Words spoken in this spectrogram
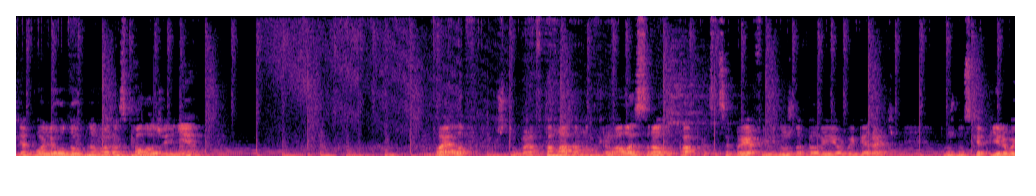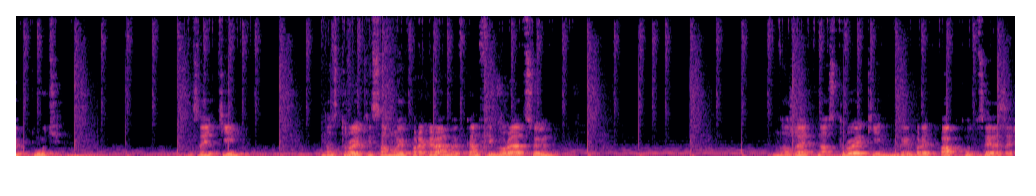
Для более удобного расположения файлов, чтобы автоматом открывалась сразу папка с CBF и не нужно было ее выбирать, нужно скопировать путь, зайти в настройки самой программы в конфигурацию, нажать настройки, выбрать папку Цезарь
